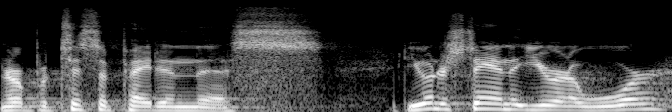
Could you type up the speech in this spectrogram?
in order to participate in this. Do you understand that you're in a war?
